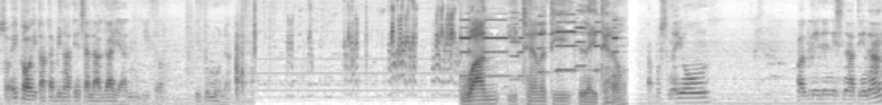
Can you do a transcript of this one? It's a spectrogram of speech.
So ito, itatabi natin sa lagayan dito. Dito muna. One eternity later. Tapos na yung paglilinis natin ng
